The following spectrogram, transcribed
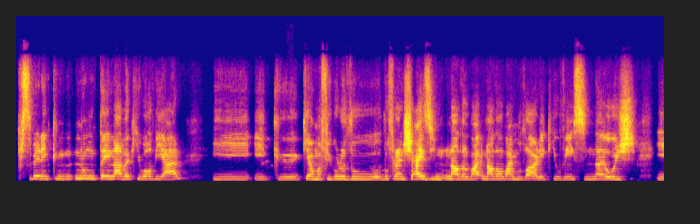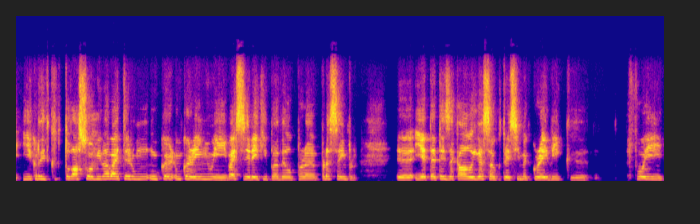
perceberem que não tem nada que o odiar e, e que, que, é uma figura do, do franchise e nada, vai, nada vai mudar e que o Vince ainda hoje e, e acredito que toda a sua vida vai ter um, um, carinho e vai ser a equipa dele para, para sempre uh, e até tens aquela ligação com o Tracy McGrady que foi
